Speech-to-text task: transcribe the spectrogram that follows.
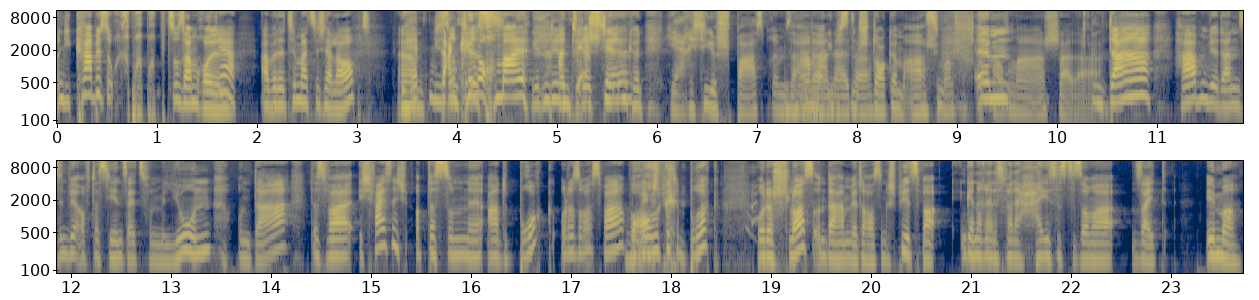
und die Kabel so zusammenrollen. Ja, aber der Tim hat sich erlaubt, Wir Ähm, hätten die danke so nochmal an der Stelle. können. Ja, richtige Spaßbremse, Ja, Alter. Mann, Übelsten Alter. Stock im Arsch. Stock Ähm, Arsch, Alter. Da haben wir dann, sind wir auf das Jenseits von Millionen. Und da, das war, ich weiß nicht, ob das so eine Art Burg oder sowas war. haben. Burg oder Schloss. Und da haben wir draußen gespielt. Es war generell, das war der heißeste Sommer seit, Immer.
